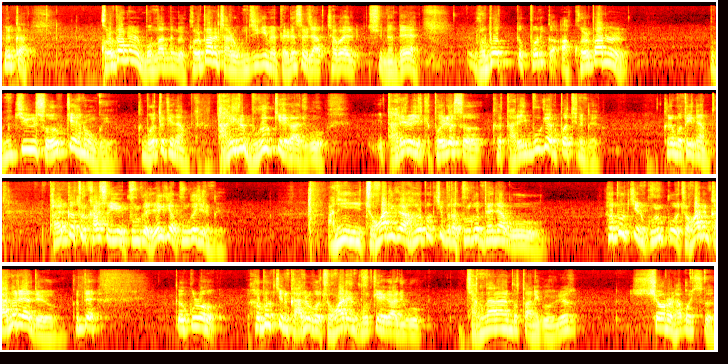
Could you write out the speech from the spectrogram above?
그러니까 골반을 못 만든 거예요. 골반을 잘 움직이면 밸런스를 잡, 잡을 수 있는데 로봇도 보니까 아, 골반을 움직일 수 없게 해놓은 거예요. 그럼 어떻게 하냐면 다리를 무겁게 해가지고 이 다리를 이렇게 벌려서 그 다리 무게로 버티는 거예요. 그럼 어떻게 하냐면 발끝으로 갈수록 이게 굵어. 여기가 굵어지는 거예요. 아니, 종아리가 허벅지보다 굵으면 되냐고. 허벅지는 굵고 종아리는 가늘어야 돼요. 근데 거꾸로 허벅지는 가늘고 종아리는 굵게 해가지고 장난하는 것도 아니고 쇼를 하고 있어.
